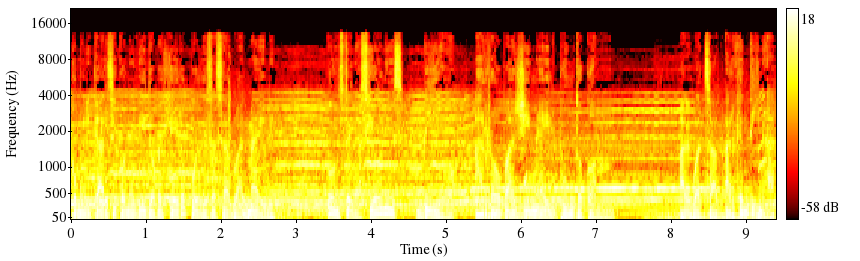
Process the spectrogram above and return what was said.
Comunicarse con Edith Ovejero puedes hacerlo al mail constelacionesbio.gmail.com Al WhatsApp Argentina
